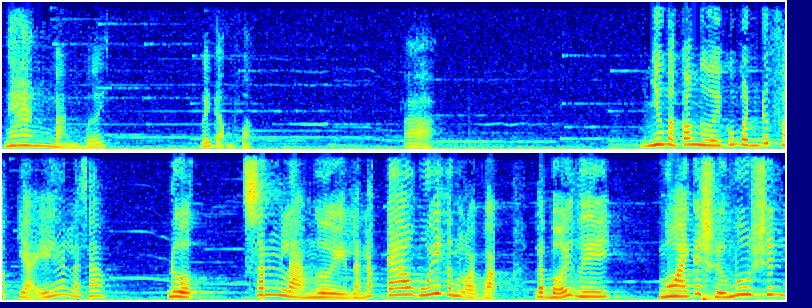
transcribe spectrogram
ngang bằng với với động vật. À, nhưng mà con người của mình đức phật dạy là sao? Được sanh là người là nó cao quý hơn loài vật là bởi vì ngoài cái sự mưu sinh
